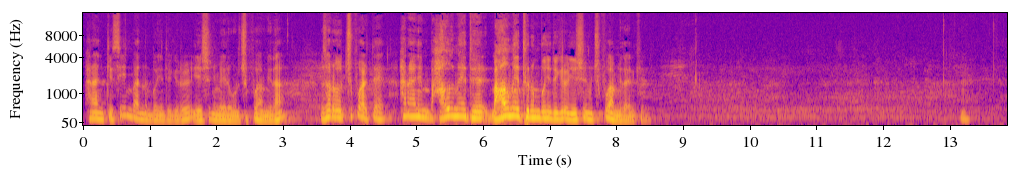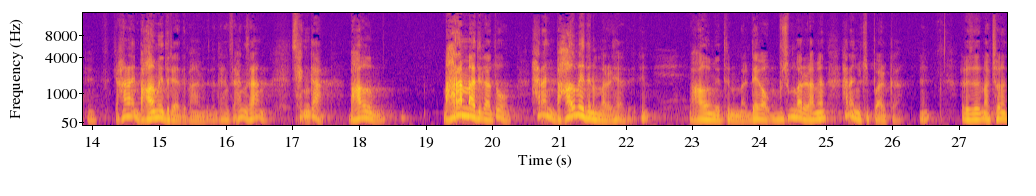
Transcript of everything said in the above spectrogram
하나님께 쓰임 받는 분이 되기를 예수님의 이름으로 축복합니다. 서로 축복할 때 하나님 마음에 되, 마음에 드는 분이 되기를 예수님 축복합니다. 이렇게. 예, 하나님 마음에 들어야 돼. 마음에 들어. 항상 항상 생각, 마음, 말 한마디라도 하나님 마음에 드는 말을 해야 돼. 마음에 드는 말. 내가 무슨 말을 하면 하나님 기뻐할까? 그래서 막 저는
